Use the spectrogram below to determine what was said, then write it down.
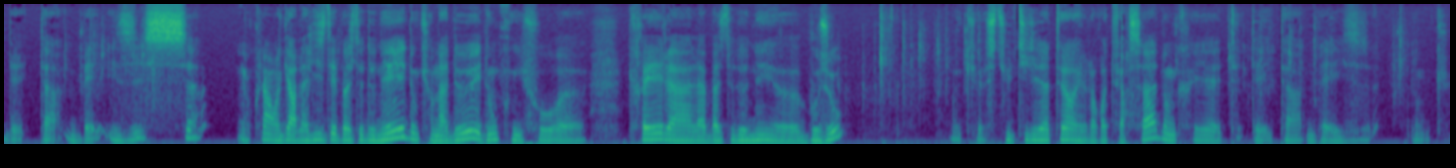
databases donc là, on regarde la liste des bases de données, donc il y en a deux, et donc il faut euh, créer la, base de données Bozo. Donc euh, cet utilisateur, il a le droit de faire ça, donc create database, donc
